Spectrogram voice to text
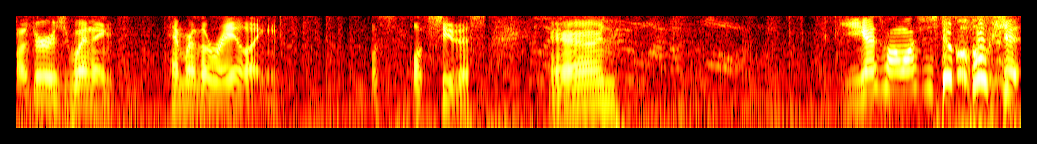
Wonder who's winning, him or the railing. Let's let's see this. And you guys want to watch this too? Oh shit!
